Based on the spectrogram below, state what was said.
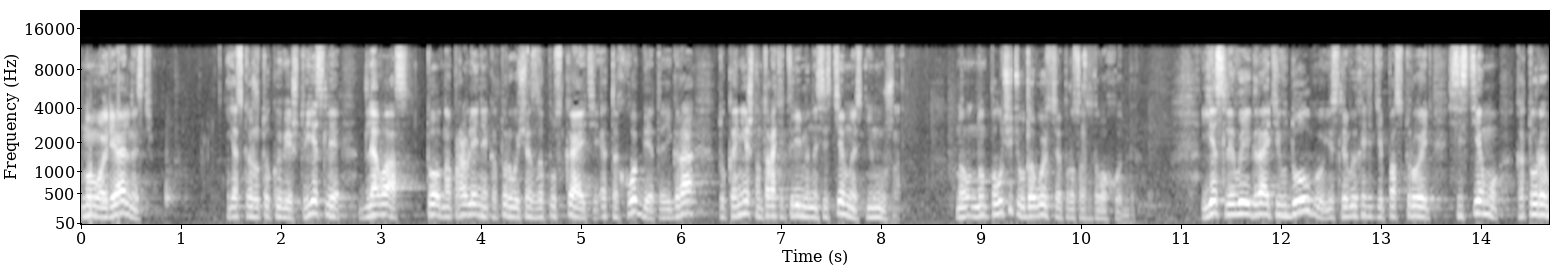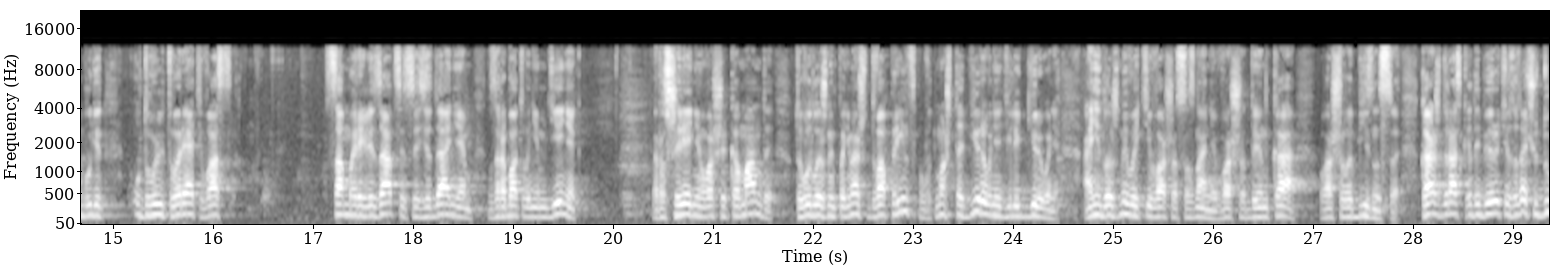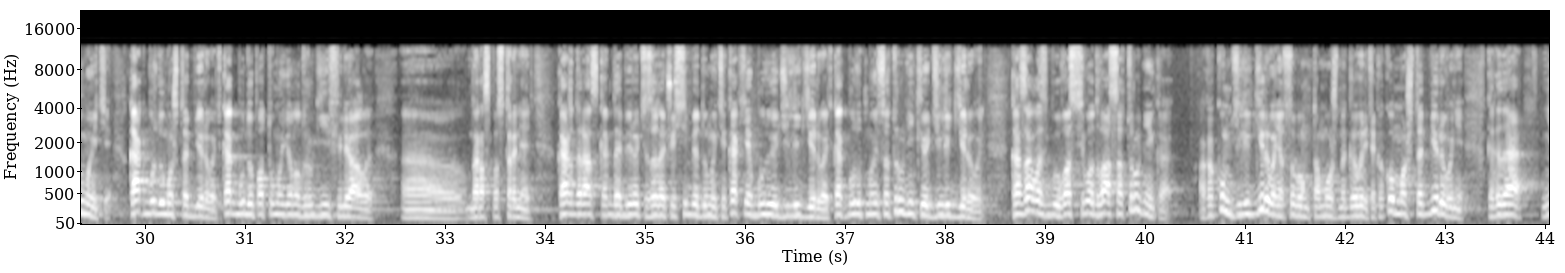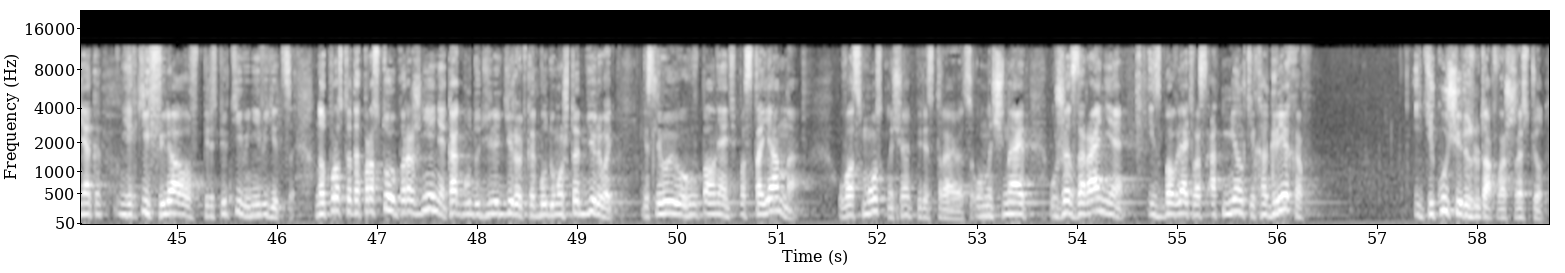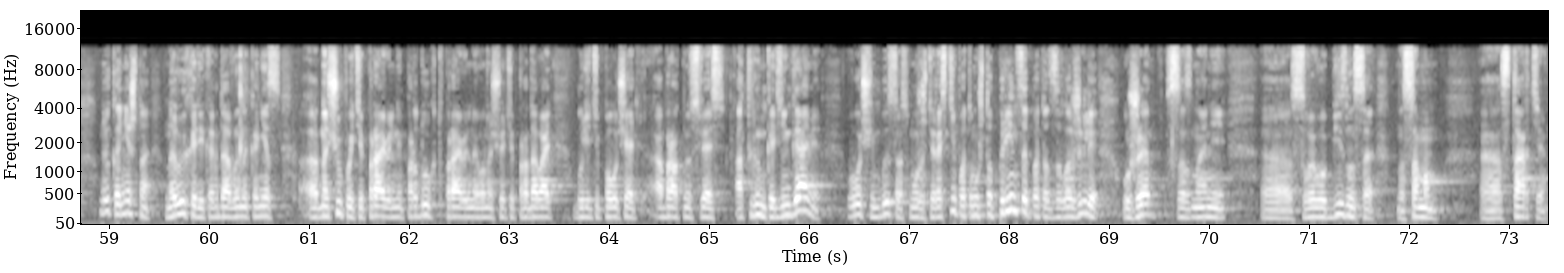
новая реальность, я скажу такую вещь, что если для вас то направление, которое вы сейчас запускаете, это хобби, это игра, то, конечно, тратить время на системность не нужно. Но, но получите удовольствие просто от этого хобби. Если вы играете в долгу, если вы хотите построить систему, которая будет удовлетворять вас самореализацией, созиданием, зарабатыванием денег – расширением вашей команды, то вы должны понимать, что два принципа, вот масштабирование, делегирование, они должны войти в ваше сознание, в ваше ДНК вашего бизнеса. Каждый раз, когда берете задачу, думайте, как буду масштабировать, как буду потом ее на другие филиалы э, распространять. Каждый раз, когда берете задачу себе, думайте, как я буду ее делегировать, как будут мои сотрудники ее делегировать. Казалось бы, у вас всего два сотрудника, о каком делегировании особом-то можно говорить, о каком масштабировании, когда никаких филиалов в перспективе не видится. Но просто это простое упражнение, как буду делегировать, как буду масштабировать. Если вы его выполняете постоянно, у вас мозг начинает перестраиваться. Он начинает уже заранее избавлять вас от мелких огрехов, и текущий результат ваш растет. Ну и, конечно, на выходе, когда вы, наконец, э, нащупаете правильный продукт, правильно его начнете продавать, будете получать обратную связь от рынка деньгами, вы очень быстро сможете расти, потому что принцип этот заложили уже в сознании э, своего бизнеса на самом э, старте.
